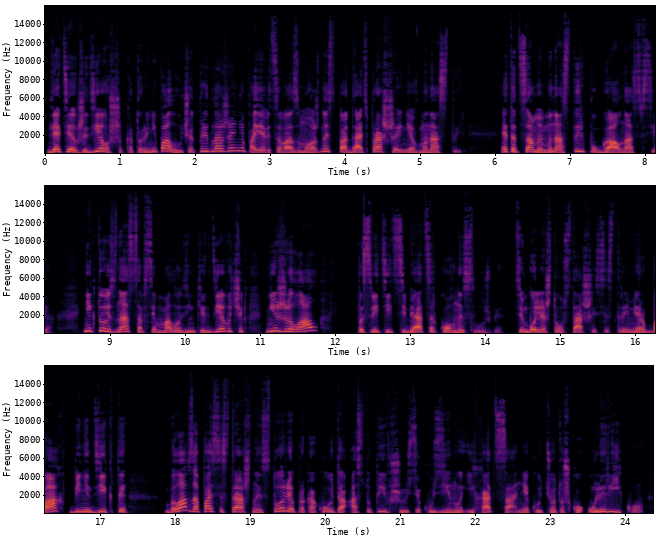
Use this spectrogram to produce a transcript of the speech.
Для тех же девушек, которые не получат предложение, появится возможность подать прошение в монастырь. Этот самый монастырь пугал нас всех. Никто из нас, совсем молоденьких девочек, не желал посвятить себя церковной службе. Тем более, что у старшей сестры Мирбах, Бенедикты, была в запасе страшная история про какую-то оступившуюся кузину их отца, некую тетушку Ульрику —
